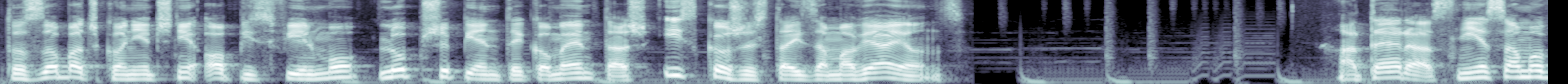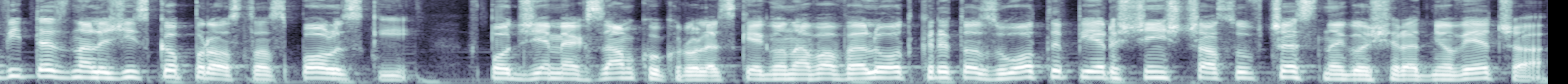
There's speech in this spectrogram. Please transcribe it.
to zobacz koniecznie opis filmu lub przypięty komentarz i skorzystaj zamawiając. A teraz niesamowite znalezisko prosto z Polski. W podziemiach Zamku Królewskiego na Wawelu odkryto złoty pierścień z czasów wczesnego średniowiecza.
